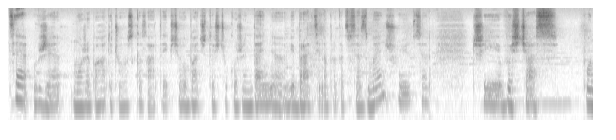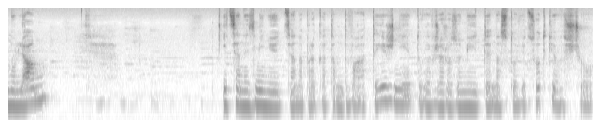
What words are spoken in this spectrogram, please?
Це вже може багато чого сказати. Якщо ви бачите, що кожен день е, вібрації, наприклад, все зменшуються, чи весь час по нулям, і це не змінюється, наприклад, там два тижні, то ви вже розумієте на 100%, що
